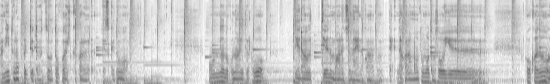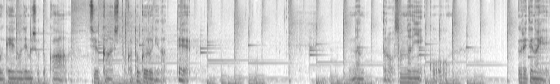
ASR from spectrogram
ハニートラップって言うと普通男が引っかかるんですけど女の子のアイドルを狙うっていうのもあるんじゃないのかなと思って。だからもともとそういう他の芸能事務所とか週刊誌とかとグルになってなんだろうそんなにこう売れてない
